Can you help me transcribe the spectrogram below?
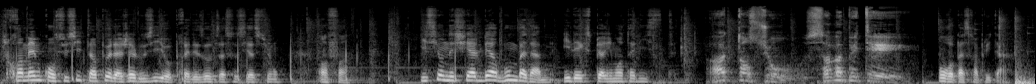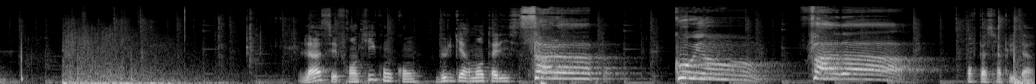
Je crois même qu'on suscite un peu la jalousie auprès des autres associations. Enfin. Ici, on est chez Albert Boumbadam. Il est expérimentaliste. Attention, ça va péter On repassera plus tard. Là, c'est Francky Concon, vulgaire mentaliste. Salope Couillon Fada On repassera plus tard.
